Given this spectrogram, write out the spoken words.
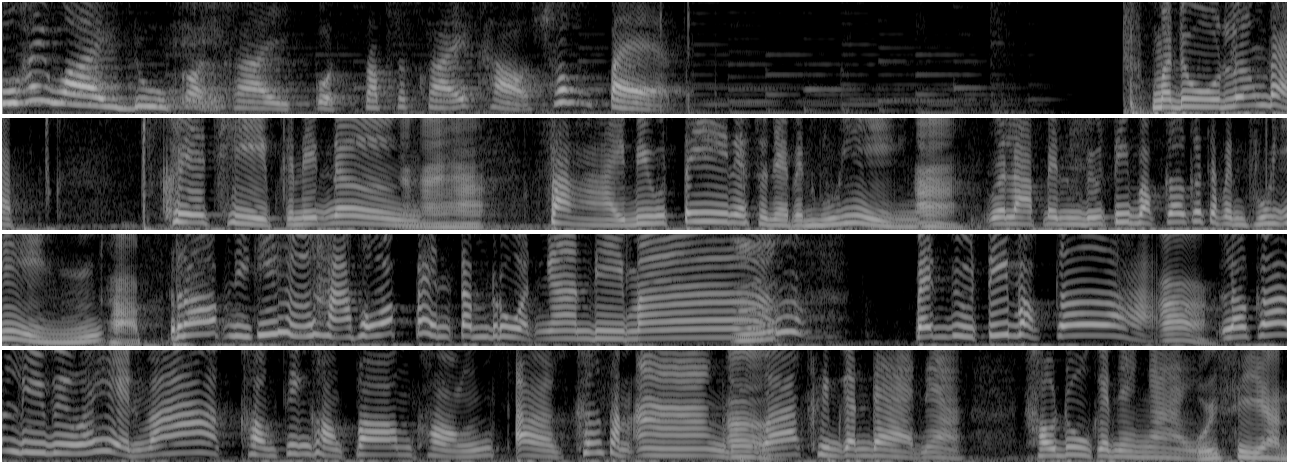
ู้ให้ไวดูก่อนใคร กด subscribe ข่าวช่อง 8 มาดูเรื่องแบบครีเอทีฟกันนิดนึงยังไงฮะสาย beauty เนี่ยส่วนใหญ่เป็นผู้หญิงอ่าเวลาเป็น beauty blogger ก็จะเป็นผู้หญิงครับรอบนี้ที่ฮือฮาเพราะว่าเป็นตำรวจงานดีมากอืมเป็น beauty blogger อะอ่าแล้วก็รีวิวให้เห็นว่าของจริงของปลอมของเอ่อเครื่องสำอางหรืออ่าว่าครีมกันแดดเนี่ยเขาดูกันยังไงโอ้ยเซียน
